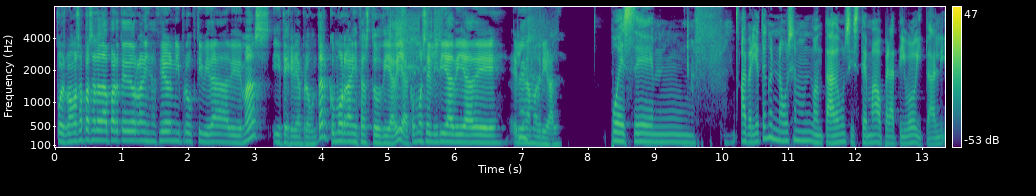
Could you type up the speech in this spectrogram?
Pues vamos a pasar a la parte de organización y productividad y demás. Y te quería preguntar, ¿cómo organizas tu día a día? ¿Cómo es el día a día de Elena Madrigal? Pues, eh, a ver, yo tengo en Notion montado un sistema operativo y tal,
